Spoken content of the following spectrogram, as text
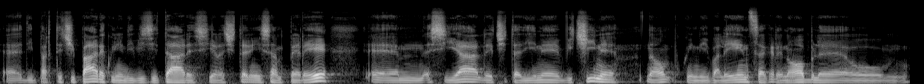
eh, di partecipare, quindi di visitare sia la cittadina di San Peré ehm, sia le cittadine vicine, no? quindi Valenza, Grenoble o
